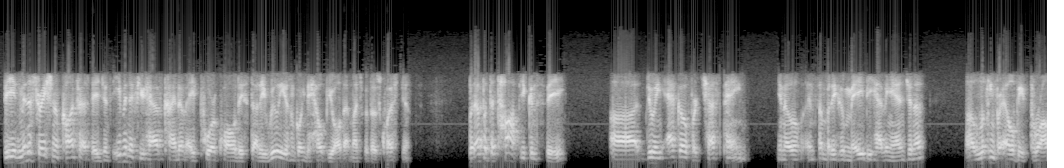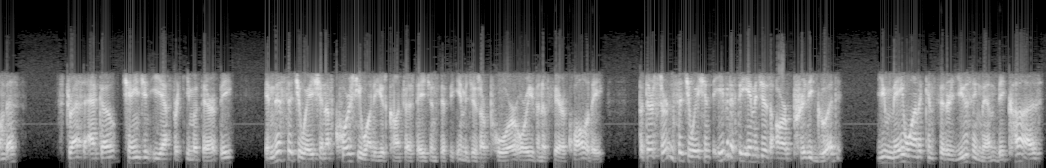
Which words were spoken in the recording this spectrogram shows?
the administration of contrast agents, even if you have kind of a poor quality study, really isn't going to help you all that much with those questions. But up at the top, you can see uh, doing echo for chest pain, you know, in somebody who may be having angina, uh, looking for LV thrombus, stress echo, change in EF for chemotherapy. In this situation, of course, you want to use contrast agents if the images are poor or even of fair quality. But there are certain situations, even if the images are pretty good, you may want to consider using them because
